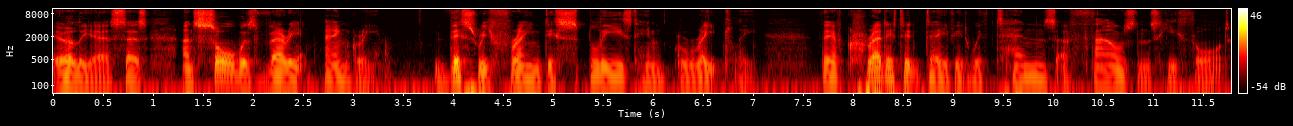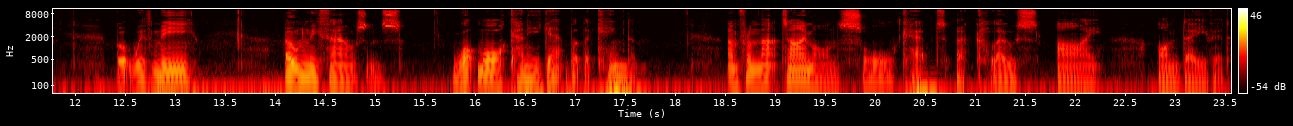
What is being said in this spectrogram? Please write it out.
earlier, says, And Saul was very angry. This refrain displeased him greatly. They have credited David with tens of thousands, he thought, but with me only thousands. What more can he get but the kingdom? And from that time on, Saul kept a close eye on David.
